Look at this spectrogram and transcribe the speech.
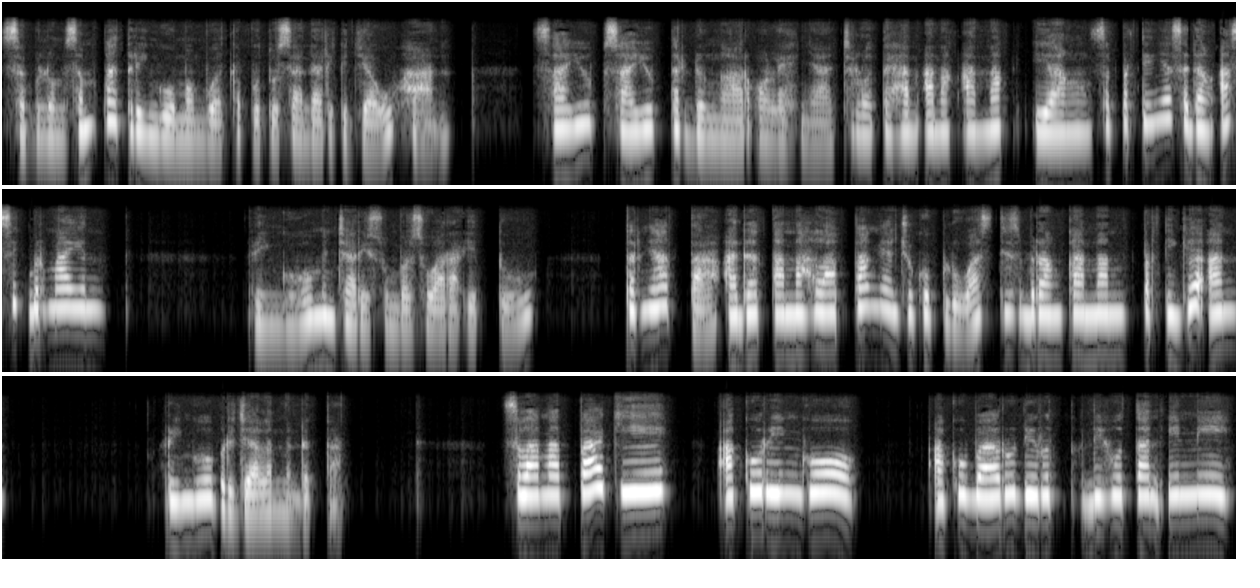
Sebelum sempat Ringo membuat keputusan dari kejauhan, Sayup-sayup terdengar olehnya celotehan anak-anak yang sepertinya sedang asik bermain. Ringo mencari sumber suara itu. Ternyata ada tanah lapang yang cukup luas di seberang kanan pertigaan. Ringo berjalan mendekat. Selamat pagi, aku Ringo. Aku baru di, di hutan ini.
